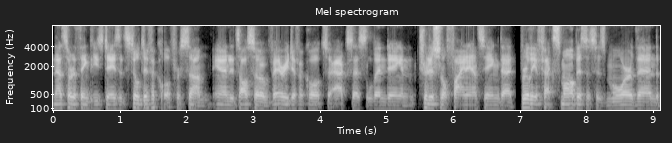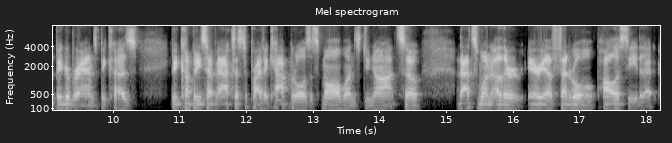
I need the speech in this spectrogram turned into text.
that sort of thing these days, it's still difficult for some. And it's also very difficult to access lending and traditional financing that really affects small businesses more than the bigger brands because big companies have access to private capital as the small ones do not. So that's one other area of federal policy that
